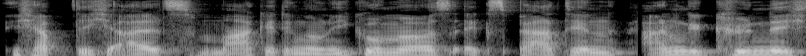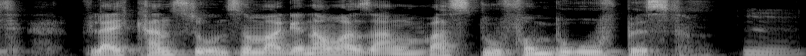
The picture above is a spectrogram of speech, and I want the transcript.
Ich habe dich als Marketing- und E-Commerce-Expertin angekündigt. Vielleicht kannst du uns nochmal genauer sagen, was du vom Beruf bist. Hm.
